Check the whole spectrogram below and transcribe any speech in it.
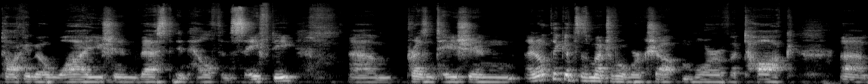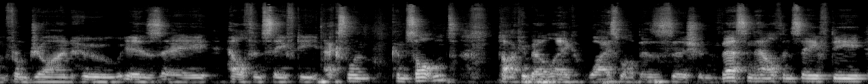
talking about why you should invest in health and safety. Um, presentation. I don't think it's as much of a workshop, more of a talk um, from John, who is a health and safety excellent consultant, talking about like why small businesses should invest in health and safety,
